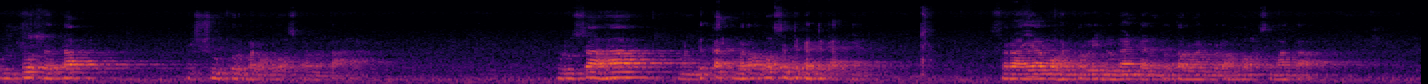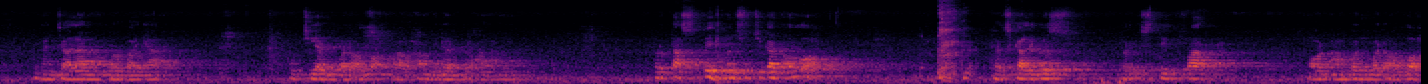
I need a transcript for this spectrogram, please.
untuk tetap bersyukur pada Allah Subhanahu wa taala berusaha mendekat kepada Allah sedekat-dekatnya. Seraya mohon perlindungan dan pertolongan kepada Allah semata. Dengan jalan memperbanyak pujian kepada Allah Alhamdulillah beralamin bertasbih mensucikan Allah. Dan sekaligus beristighfar mohon ampun kepada Allah.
